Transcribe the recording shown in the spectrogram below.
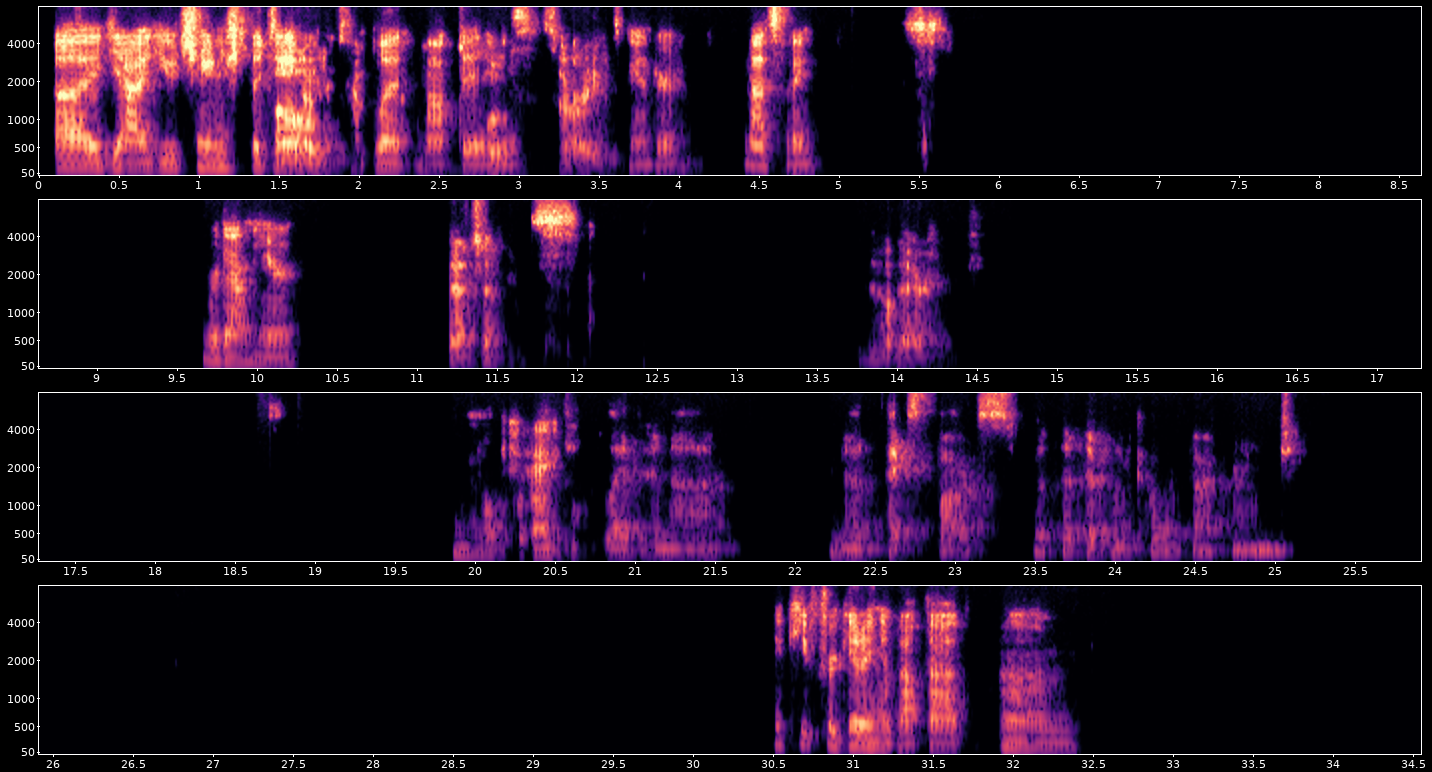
uh, yeah, you changed the date on the Oh. template, not the Whoops, sorry. standard. That's fine. We're down here. Gotcha. Now there. I'll put Okay, the template in a, in a text box with a different color background. I keep forgetting about that. Um.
